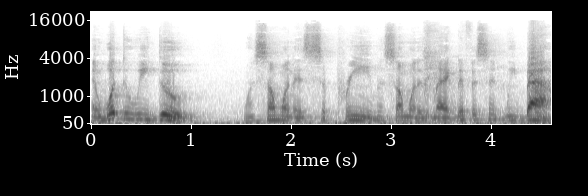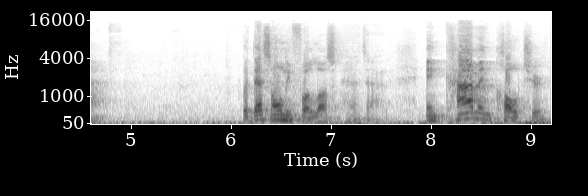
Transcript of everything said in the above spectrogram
And what do we do when someone is supreme and someone is magnificent, we bow. But that's only for Allah subhanahu wa ta'ala. In common culture,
